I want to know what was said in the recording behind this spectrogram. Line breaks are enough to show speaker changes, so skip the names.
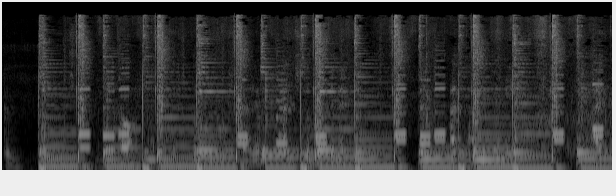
bakın. Aç tımar seni. Aç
